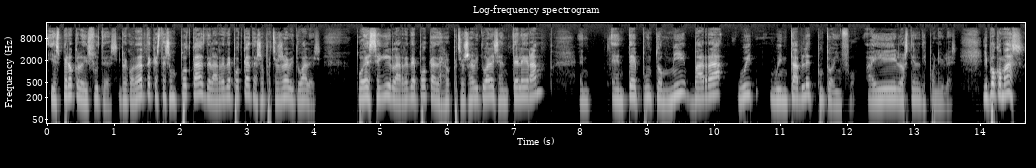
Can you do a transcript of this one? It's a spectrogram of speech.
y espero que lo disfrutes. Recordarte que este es un podcast de la red de podcast de sospechosos habituales. Puedes seguir la red de podcast de sospechosos habituales en Telegram, en, t.me barra. Ahí los tienes disponibles. Y poco más.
